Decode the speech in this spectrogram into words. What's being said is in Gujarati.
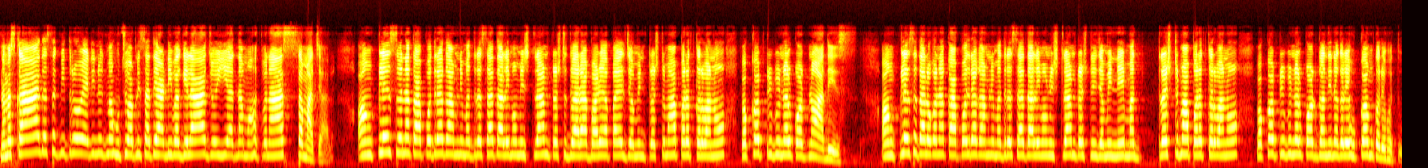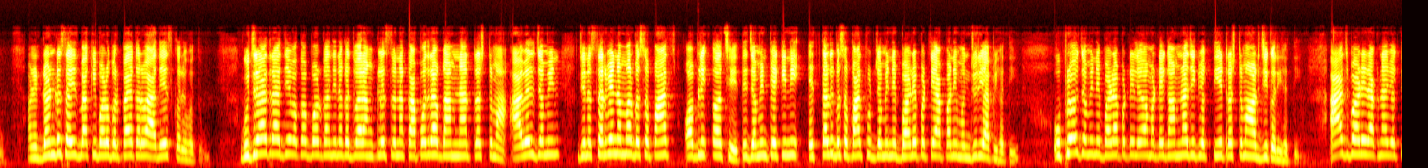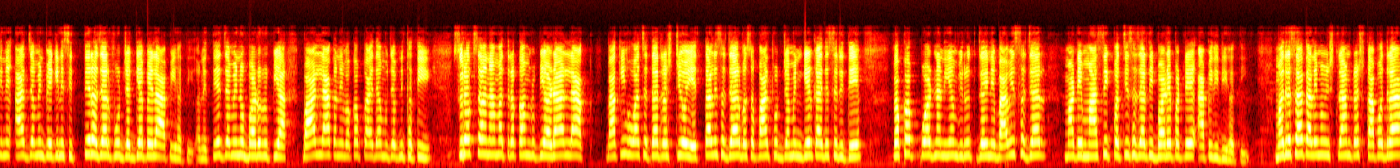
નમસ્કાર, દર્શક મિત્રો. એડી ન્યૂઝમાં હું છું આપની સાથે આડી વાઘેલા. જોઈએ આજના મહત્વના સમાચાર. અંકલેશ્વરના કાપોદ્રા ગામની મદ્રસા તાલીમમ ઇસ્લામ ટ્રસ્ટ દ્વારા ભાડે અપાયેલ જમીન ટ્રસ્ટમાં પરત કરવાનો વકફ ટ્રિબ્યુનલ કોર્ટનો આદેશ. અંકલેશ્વર તાલુકાના કાપોદ્રા ગામની મદ્રસા તાલીમમ ઇસ્લામ ટ્રસ્ટની જમીનને ટ્રસ્ટમાં પરત કરવાનો વકફ ટ્રિબ્યુનલ કોર્ટ ગાંધીનગરે હુકમ કર્યો હતો અને દંડ સહિત બાકી ભાડું ભરપાઈ કરવા આદેશ કર્યો હતો. ગુજરાત રાજ્ય વકફ બોર્ડ ગાંધીનગર દ્વારા અંકલેશ્વરના કાપોદરા ગામના ટ્રસ્ટમાં આવેલ જમીન, જેનો સર્વે નંબર બસો પાંચ ઓબ્લિક અ છે, તે જમીન પૈકીની એકતાલીસ બસો પાંચ ફૂટ જમીનને ભાડે પટ્ટે આપવાની મંજૂરી આપી હતી. ઉપરોક્ત જમીને ભાડા પટ્ટે લેવા માટે ગામના જ એક વ્યક્તિએ ટ્રસ્ટમાં અરજી કરી હતી. આ જ ભાડે રાખનાર વ્યક્તિને આ જ જમીન પૈકીની સિત્તેર હજાર ફૂટ જગ્યા પહેલાં આપી હતી અને તે જમીનનું ભાડું રૂપિયા બાર લાખ અને વકફ કાયદા મુજબની થતી સુરક્ષા અનામત રકમ રૂપિયા અઢાર લાખ બાકી હોવા છતાં ટ્રસ્ટીઓએ એકતાલીસ હજાર બસો પાંચ ફૂટ જમીન ગેરકાયદેસર રીતે વકફ બોર્ડના નિયમ વિરુદ્ધ જઈને બાવીસ હજાર માટે માસિક પચીસ હજારથી ભાડે પટ્ટે આપી દીધી હતી. મદ્રસા તાલીમ ઇસ્લામ ટ્રસ્ટ કાપોદ્રા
